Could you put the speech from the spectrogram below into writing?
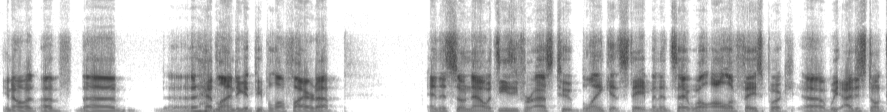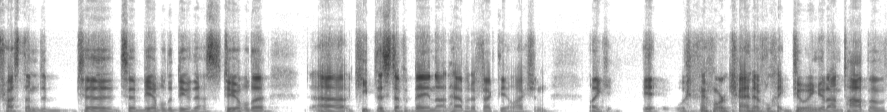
you know a, a, a headline to get people all fired up. And so now it's easy for us to blanket statement and say, well, all of Facebook, uh, we I just don't trust them to to to be able to do this, to be able to uh, keep this stuff at bay and not have it affect the election. Like it, we're kind of like doing it on top of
